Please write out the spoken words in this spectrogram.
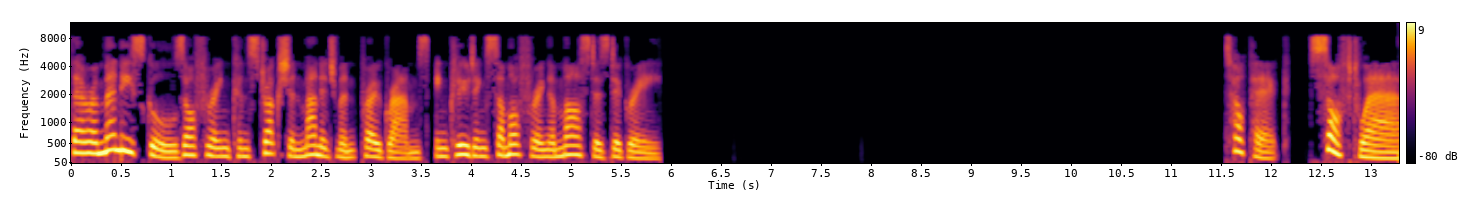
There are many schools offering construction management programs, including some offering a master's degree. Topic: Software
